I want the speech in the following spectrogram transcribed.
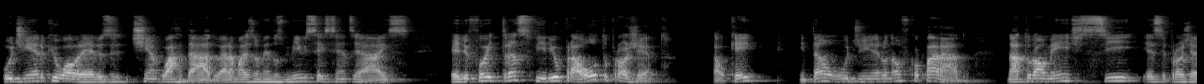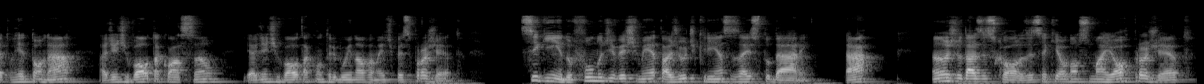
O dinheiro que o Aurelius tinha guardado era mais ou menos R$ 1.600 ele foi transferiu para outro projeto, tá ok? Então o dinheiro não ficou parado. Naturalmente, se esse projeto retornar, a gente volta com a ação e a gente volta a contribuir novamente para esse projeto. Seguindo, fundo de investimento ajude crianças a estudarem, tá? Anjo das escolas, esse aqui é o nosso maior projeto.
